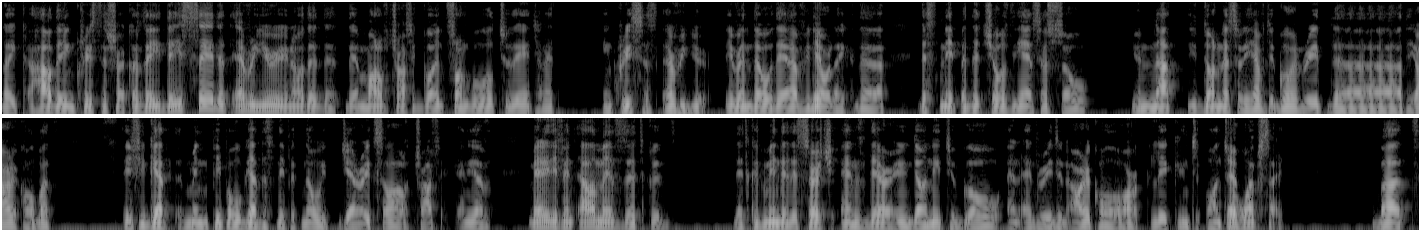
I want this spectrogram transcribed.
like how they increase the traffic? Because they they say that every year, you know, that, that the amount of traffic going from Google to the internet increases every year, even though they have you yep. know like the the snippet that shows the answer. So you're not you don't necessarily have to go and read the the article, but if you get, I mean, people who get the snippet know it generates a lot of traffic, and you have many different elements that could that could mean that the search ends there and you don't need to go and, and read an article or click into onto a website. But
